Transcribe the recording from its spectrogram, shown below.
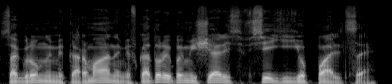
с огромными карманами, в которые помещались все ее пальцы.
